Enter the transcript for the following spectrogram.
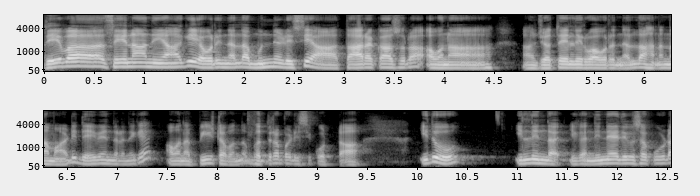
ದೇವಸೇನಾನಿಯಾಗಿ ಅವರನ್ನೆಲ್ಲ ಮುನ್ನಡೆಸಿ ಆ ತಾರಕಾಸುರ ಅವನ ಜೊತೆಯಲ್ಲಿರುವ ಅವರನ್ನೆಲ್ಲ ಹನನ ಮಾಡಿ ದೇವೇಂದ್ರನಿಗೆ ಅವನ ಪೀಠವನ್ನು ಭದ್ರಪಡಿಸಿಕೊಟ್ಟ. ಇದು ಇಲ್ಲಿಂದ, ಈಗ ನಿನ್ನೆ ದಿವಸ ಕೂಡ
